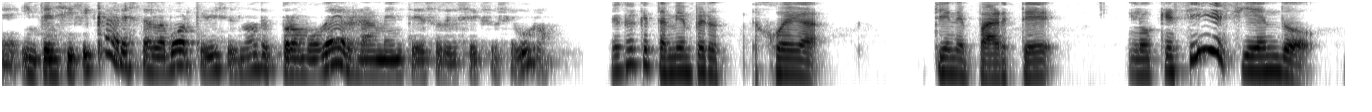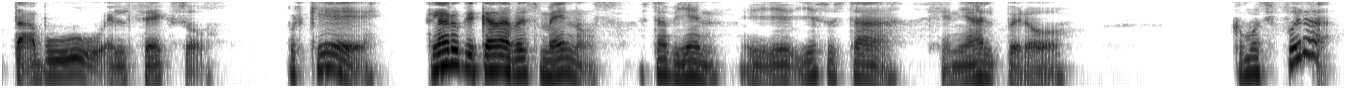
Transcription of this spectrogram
eh, intensificar esta labor que dices, ¿no? De promover realmente eso del sexo seguro. Yo creo que también, pero juega, tiene parte lo que sigue siendo tabú el sexo. ¿Por qué? Claro que cada vez menos, está bien, y, eso está genial, pero como si fuera,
